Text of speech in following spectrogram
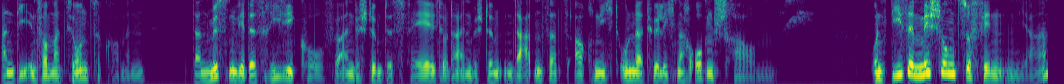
an die Information zu kommen, dann müssen wir das Risiko für ein bestimmtes Feld oder einen bestimmten Datensatz auch nicht unnatürlich nach oben schrauben. Und diese Mischung zu finden, ja,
